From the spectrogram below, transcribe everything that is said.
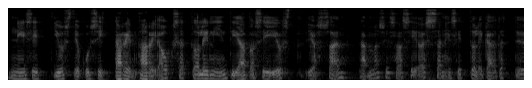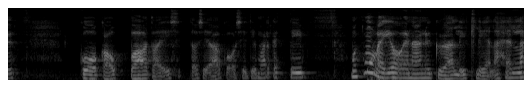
niin sitten just joku sittarin tarjoukset oli niin tietoisia just jossain tämmöisissä asioissa, niin sitten tuli käytettyä K-kauppaa tai sitten tosiaan K-City Markettia. Mutta mulla ei ole enää nykyään Lidliä lähellä.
